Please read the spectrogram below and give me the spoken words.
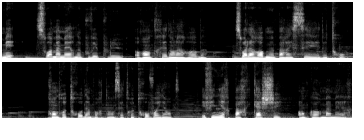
Mais soit ma mère ne pouvait plus rentrer dans la robe, soit la robe me paraissait de trop. Prendre trop d'importance, être trop voyante, et finir par cacher encore ma mère,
